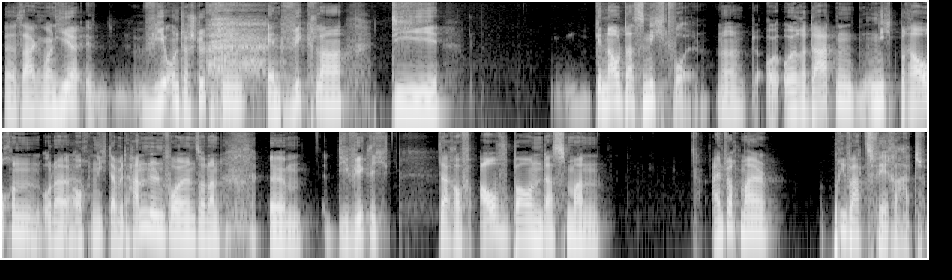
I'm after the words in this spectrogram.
äh, sagen wollen, hier, wir unterstützen Entwickler, die genau das nicht wollen. Ne? Eure Daten nicht brauchen oder ja. auch nicht damit handeln wollen, sondern ähm, die wirklich darauf aufbauen, dass man einfach mal Privatsphäre hat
